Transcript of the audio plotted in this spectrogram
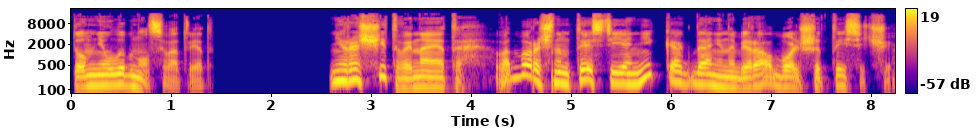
Том не улыбнулся в ответ. Не рассчитывай на это. В отборочном тесте я никогда не набирал больше тысячи.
